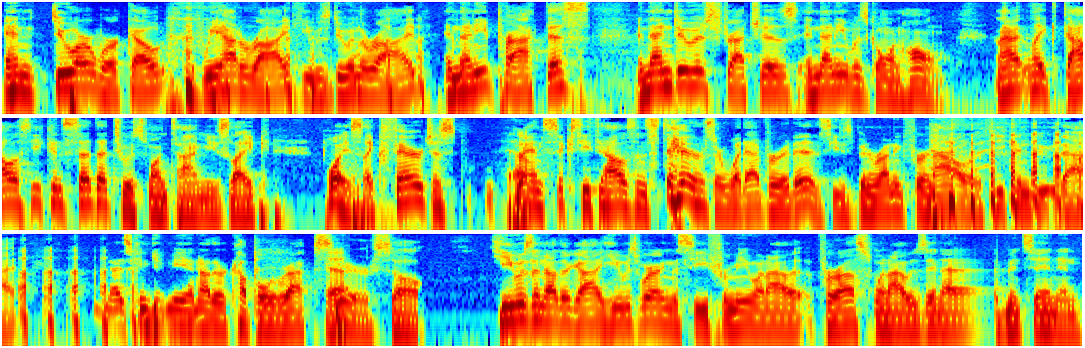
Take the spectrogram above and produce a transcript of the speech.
and do our workout. If we had a ride, he was doing the ride, and then he'd practice, and then do his stretches, and then he was going home. And I like Dallas Eakins said that to us one time. He's like, "Boys, like Fair just Yep. ran sixty thousand stairs or whatever it is. He's been running for an hour. If he can do that, you guys can give me another couple reps Yeah. here." So he was another guy. He was wearing the C for me when I for us when I was in Edmonton, and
